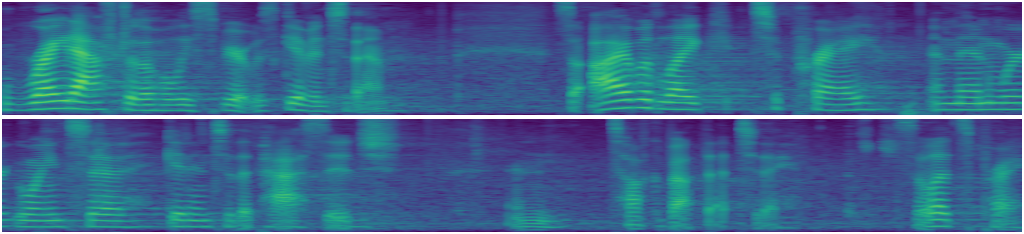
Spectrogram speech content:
right after the Holy Spirit was given to them. So I would like to pray, and then we're going to get into the passage and talk about that today. So let's pray.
